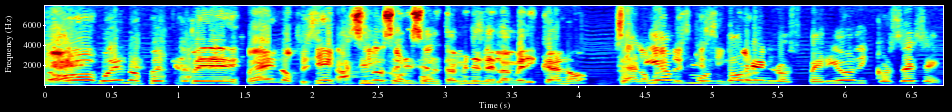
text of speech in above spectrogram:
No, bueno, Pepe. Bueno, pues sí. Así lo se dicen también en el americano. Salía bueno, un montón en los periódicos ese.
